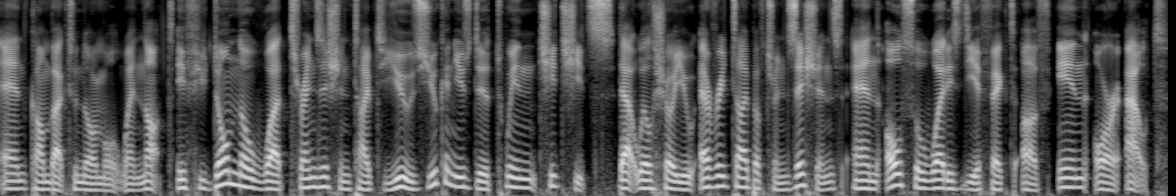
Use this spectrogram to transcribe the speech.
and come back to normal when not. If you don't know what transition type to use, you can use the tween cheat sheets that will show you every type of transitions and also what is the effect of in or out.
